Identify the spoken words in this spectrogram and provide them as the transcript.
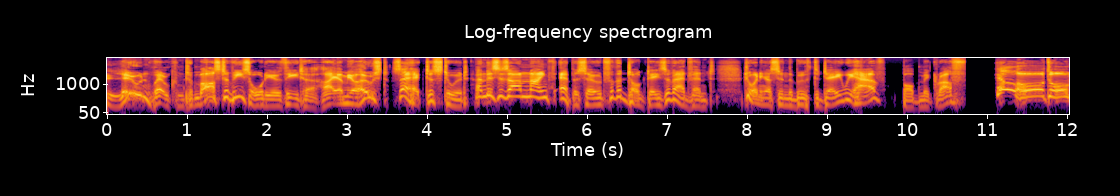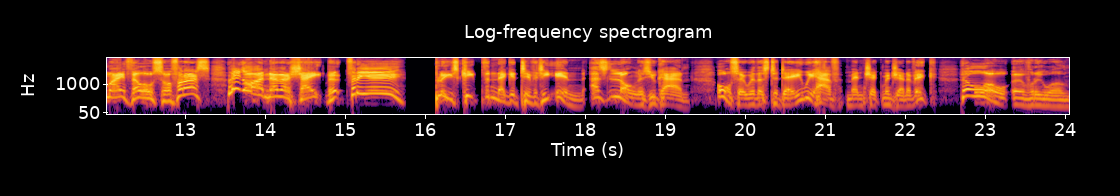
Hello and welcome to Masterpiece Audio Theatre. I am your host, Sir Hector Stewart, and this is our ninth episode for the Dog Days of Advent. Joining us in the booth today, we have Bob McGruff. Hello to all my fellow sufferers. We got another shite book for you. Please keep the negativity in as long as you can. Also with us today we have Menchek Majenovic. Hello everyone.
